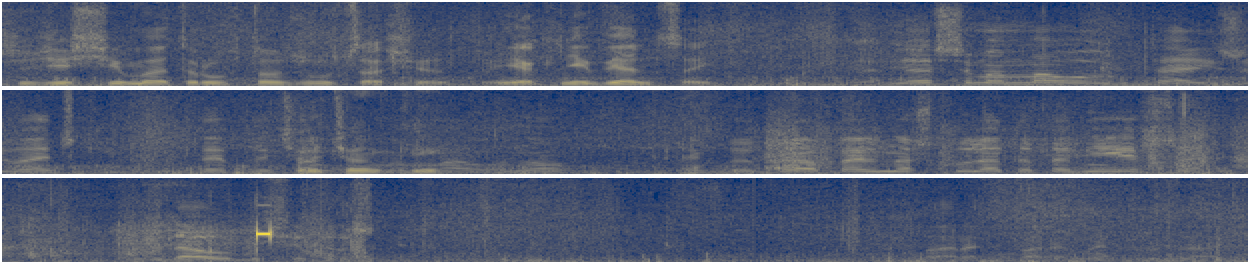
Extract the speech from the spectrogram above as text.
30 metrów to rzuca się, jak nie więcej. Ja jeszcze mam mało tej żyłeczki, te Plecionki? mam mało, no. Jakby była pełna szkula, to pewnie jeszcze udałoby się troszkę. Parę, parę metrów dalej.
